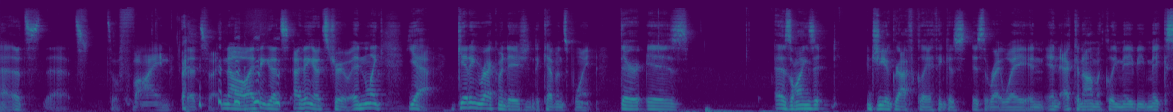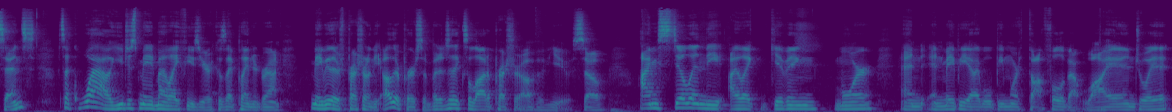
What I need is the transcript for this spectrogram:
Uh, that's that's so fine. That's fine. No, I think that's I think that's true. And like, yeah, getting recommendation to Kevin's point, there is as long as it geographically I think is is the right way and and economically maybe makes sense. It's like wow, you just made my life easier because I planned it around. Maybe there's pressure on the other person, but it takes a lot of pressure off of you. So I'm still in the I like giving more and and maybe I will be more thoughtful about why I enjoy it.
